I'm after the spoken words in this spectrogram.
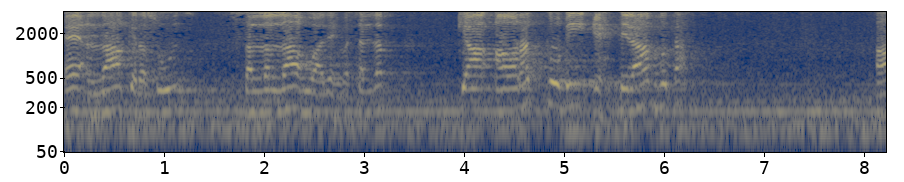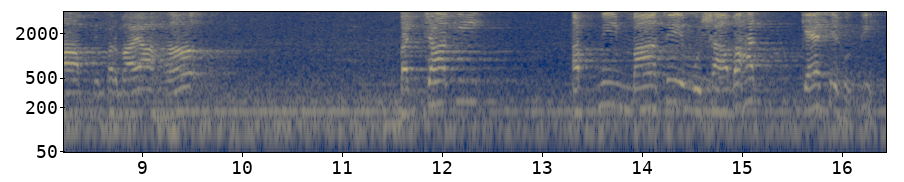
اے اللہ کے رسول صلی اللہ علیہ وسلم، کیا عورت کو بھی احترام ہوتا؟ ہے آپ نے فرمایا ہاں بچہ کی اپنی ماں سے مشابہت کیسے ہوتی ہے؟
